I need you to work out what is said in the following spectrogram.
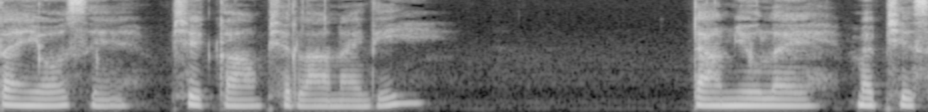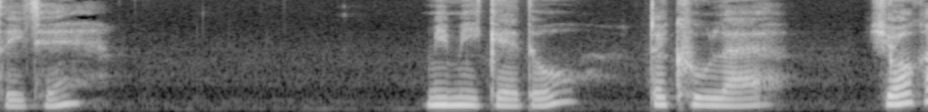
တန်ရောစင် ဖြစ်ကောင်းဖြစ်လာနိုင်သည်ဒါမျိုးလဲမဖြစ်စေခြင်းမိမိကဲ့သို့တခုလဲယောဂ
